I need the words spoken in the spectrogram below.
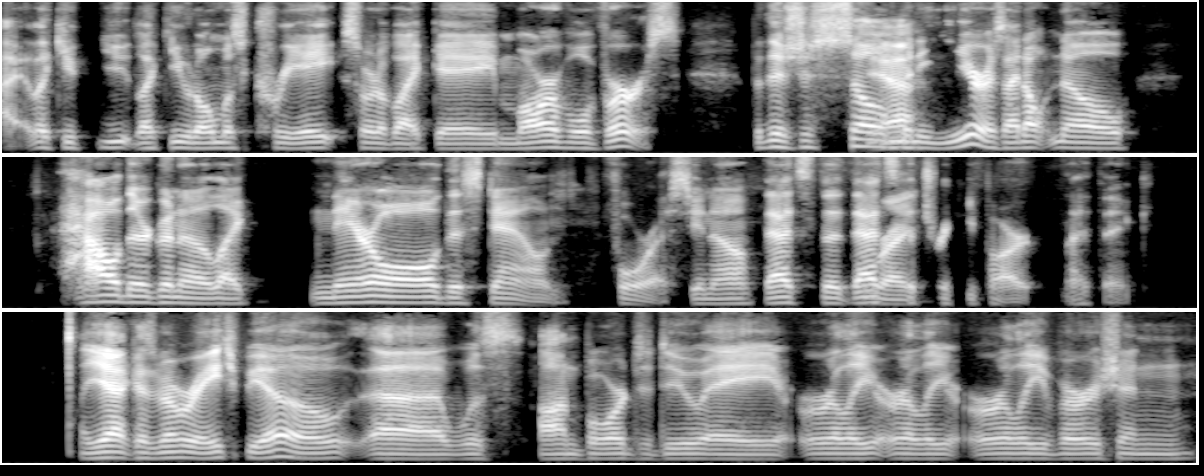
I- like you, you like you would almost create sort of like a Marvel verse. But there's just so Yeah. many years. I don't know how they're gonna like narrow all this down for us. You know, that's the that's the tricky part. I think. Yeah, because remember HBO uh, was on board to do a early, early, early version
